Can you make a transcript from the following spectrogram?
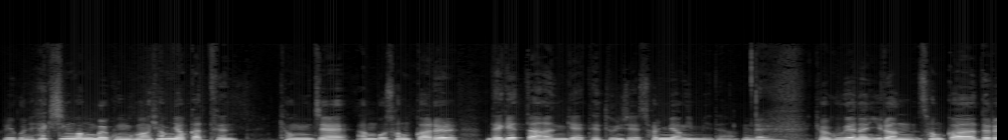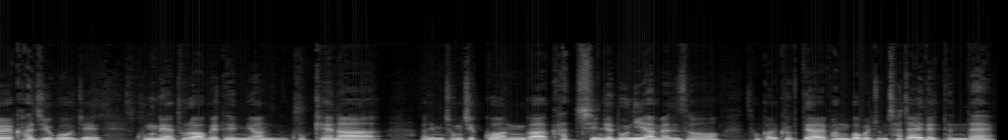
그리고 핵심 광물 공급망 협력 같은 경제 안보 성과를 내겠다는 게 대통령실의 설명입니다. 네. 결국에는 이런 성과들을 가지고 이제 국내에 돌아오게 되면 국회나 아니면 정치권과 같이 이제 논의하면서 성과를 극대화할 방법을 좀 찾아야 될 텐데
